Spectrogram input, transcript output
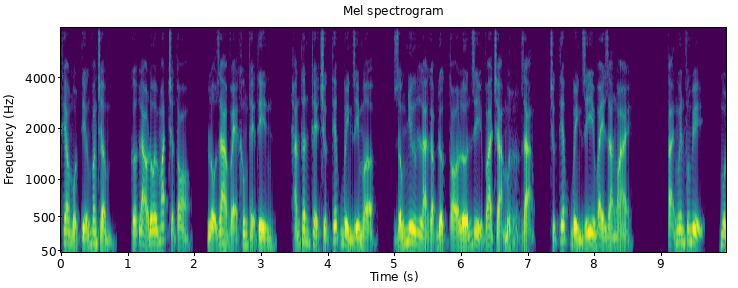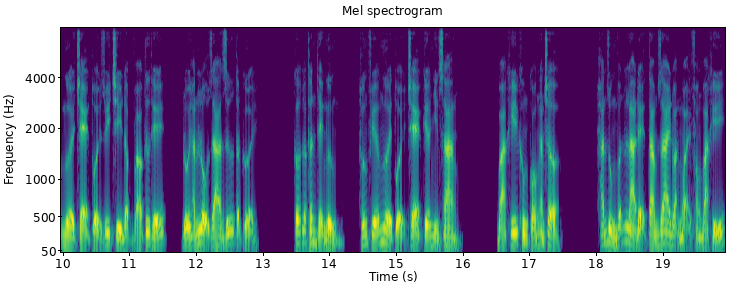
Theo một tiếng vang trầm, cỡ lão đôi mắt trợ to, lộ ra vẻ không thể tin, hắn thân thể trực tiếp bình di mở, giống như là gặp được to lớn gì va chạm một dạng, trực tiếp bình di bay ra ngoài. Tại nguyên phương vị, một người trẻ tuổi duy trì đập vào tư thế đối hắn lộ ra giữ tật cười. Cỡ lão thân thể ngừng, hướng phía người tuổi trẻ kia nhìn sang. Ba khí không có ngăn trở. Hắn dùng vẫn là đệ tam giai đoạn ngoại phong ba khí,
